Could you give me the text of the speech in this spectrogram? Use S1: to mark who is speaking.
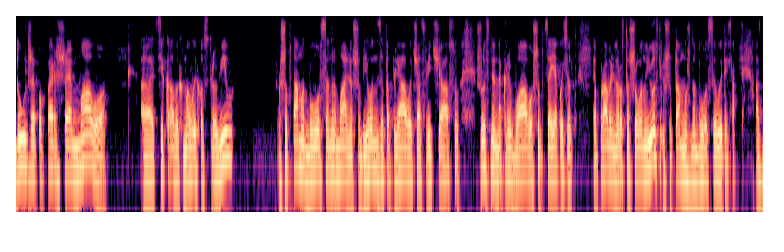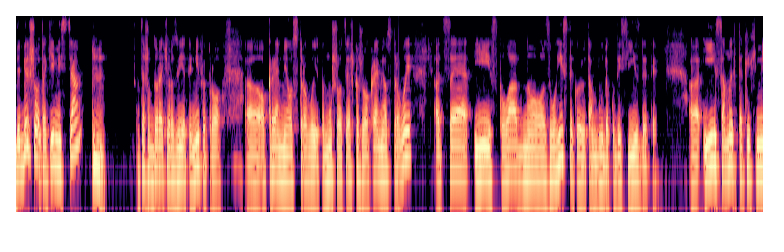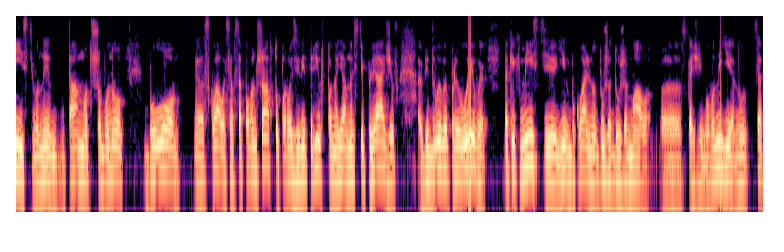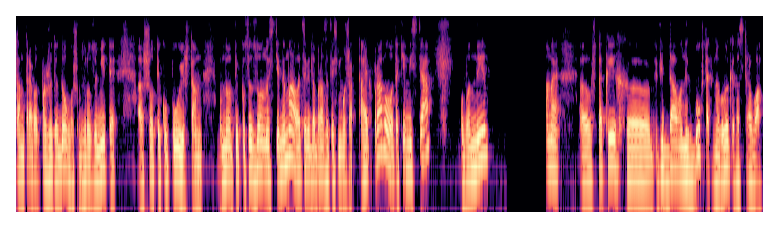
S1: дуже, по-перше, мало е, цікавих малих островів. Щоб там от було все нормально, щоб його не затопляло час від часу, щось не накривало, щоб це якось от правильно розташований острів, щоб там можна було селитися. А здебільшого такі місця, це щоб, до речі, розвіяти міфи про е, окремі острови. Тому що це я ж кажу, окремі острови е, це і складно з логістикою там буде кудись їздити. Е, і самих таких місць вони там, от щоб воно було. е, Склалося все по ландшафту, по розі вітрів, по наявності пляжів, відливи, приливи. Таких місць е, їх буквально дуже дуже мало. Скажімо, вони є. Ну це там треба прожити довго, щоб зрозуміти, що ти купуєш там. Воно типу сезонності нема, але це відобразитись може. А як правило, такі місця вони саме е, в таких е, віддалених бухтах на великих островах.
